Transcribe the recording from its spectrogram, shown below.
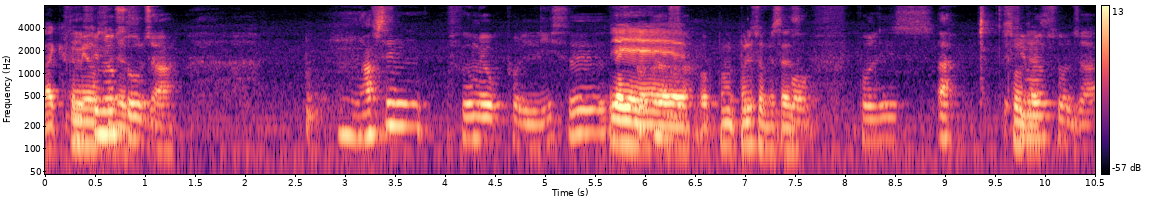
like female, female soldiers. soldier. Hmm, I've seen female police. Yeah, yeah, yeah, yeah, yeah. Or police officers. Oh, police. Ah, female soldier.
